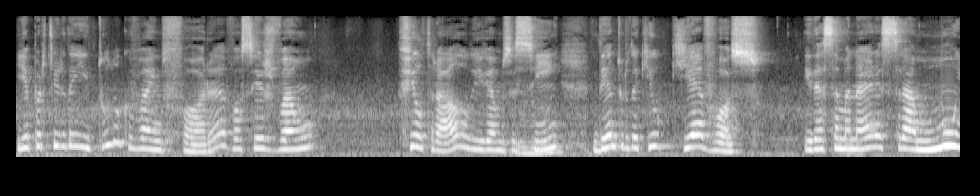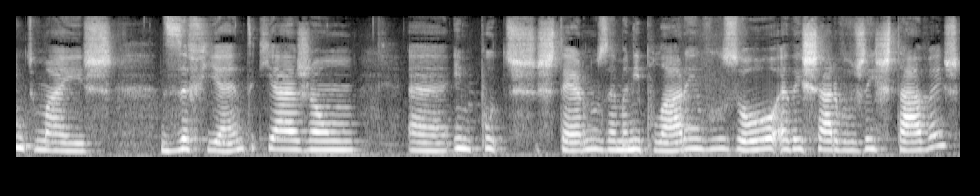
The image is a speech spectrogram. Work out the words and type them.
E a partir daí tudo o que vem de fora, vocês vão filtrá-lo, digamos assim, uhum. dentro daquilo que é vosso. E dessa maneira será muito mais desafiante que hajam uh, inputs externos a manipularem-vos ou a deixar-vos instáveis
